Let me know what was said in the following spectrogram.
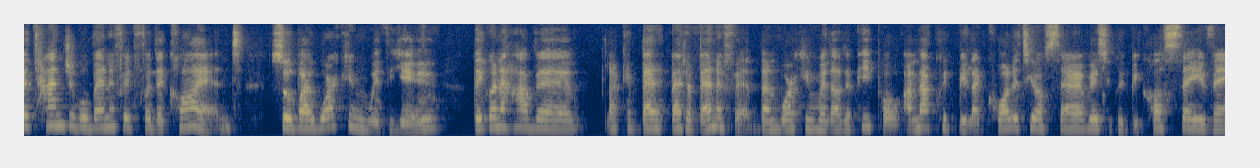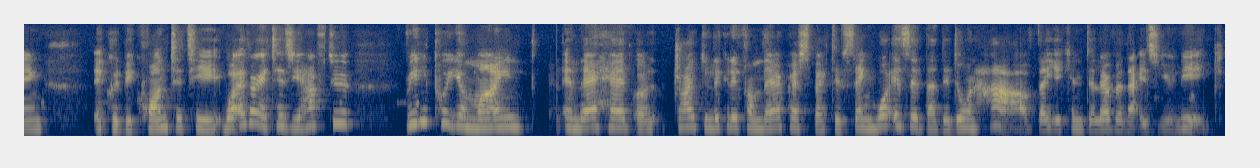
a tangible benefit for the client. So by working with you, they're going to have a like a be- better benefit than working with other people. And that could be like quality of service it could be cost saving it could be quantity whatever it is you have to really put your mind in their head or try to look at it from their perspective saying what is it that they don't have that you can deliver that is unique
